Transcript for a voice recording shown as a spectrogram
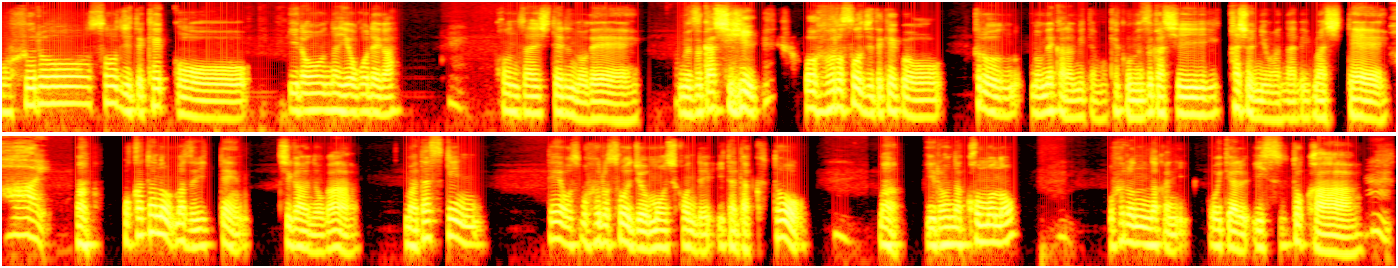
お風呂掃除って結構いろんな汚れがうん混在してるので難しい。お風呂掃除って結構プロの目から見ても結構難しい箇所にはなりまして。はい。まあ、他とのまず一点違うのが、まあ、ダスキンでおお風呂掃除を申し込んでいただくと、うんまあ、いろんな小物うん、お風呂の中に置いてある椅子とか、うん。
